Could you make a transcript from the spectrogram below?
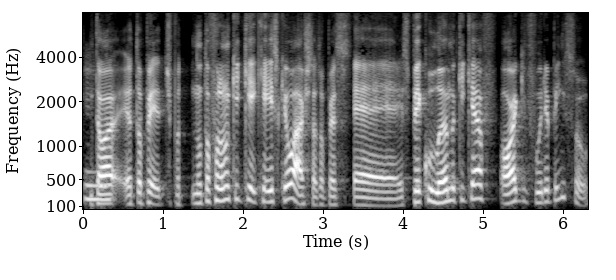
Então, Uhum. eu tô, tipo, não tô falando que, que, que é isso que eu acho, tá? Tô é, especulando o que, que a Org Fúria pensou.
